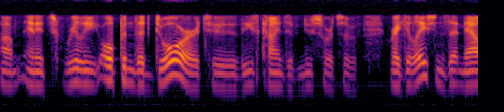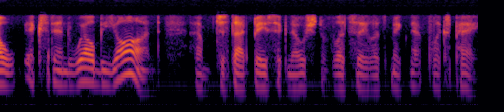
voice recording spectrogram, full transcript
Um, and it's really opened the door to these kinds of new sorts of regulations that now extend well beyond um, just that basic notion of, let's say, let's make Netflix pay.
